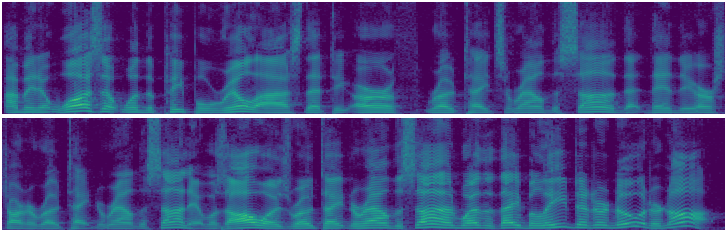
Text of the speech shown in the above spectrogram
I mean, it wasn't when the people realized that the earth rotates around the sun that then the earth started rotating around the sun. It was always rotating around the sun, whether they believed it or knew it or not.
